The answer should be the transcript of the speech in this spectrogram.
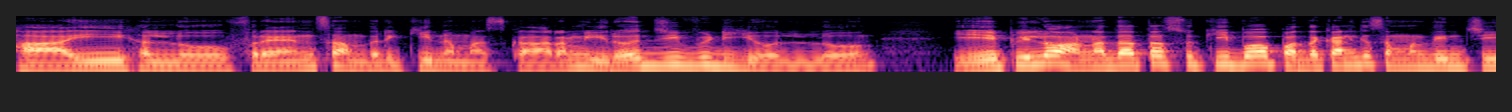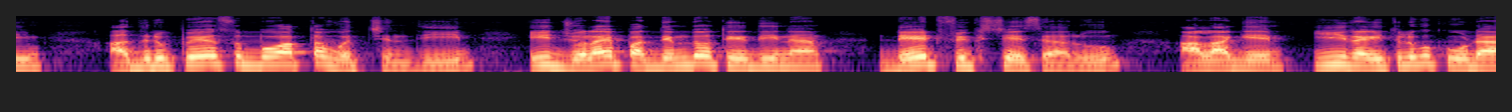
హాయ్ హలో ఫ్రెండ్స్ అందరికీ నమస్కారం. ఈరోజు ఈ వీడియోలో ఏపీలో అన్నదాత సుఖీభవ పథకానికి సంబంధించి అది రూపాయ శుభవార్త వచ్చింది. ఈ జూలై పద్దెనిమిదో తేదీన డేట్ ఫిక్స్ చేశారు. అలాగే ఈ రైతులకు కూడా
